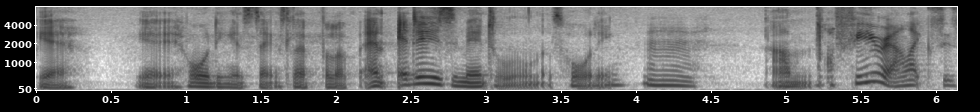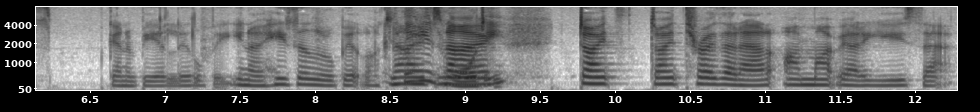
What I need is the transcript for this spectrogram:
yeah, yeah. Hoarding is next level of, and it is a mental illness. Hoarding. I fear Alex is going to be a little bit. You know, he's a little bit like no, he's no, hoardy? don't don't throw that out. I might be able to use that.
